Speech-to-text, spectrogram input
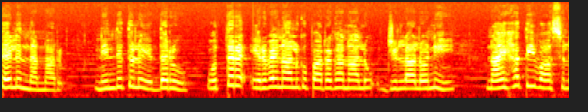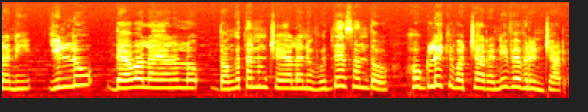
తేలిందన్నారు. నిందితులు ఇద్దరు ఉత్తర ఇరవై నాలుగు పరగణాలు జిల్లాలోని నైహతి వాసులని ఇళ్ళు దేవాలయాలలో దొంగతనం చేయాలనే ఉద్దేశంతో హుగ్లీకి వచ్చారని వివరించారు.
